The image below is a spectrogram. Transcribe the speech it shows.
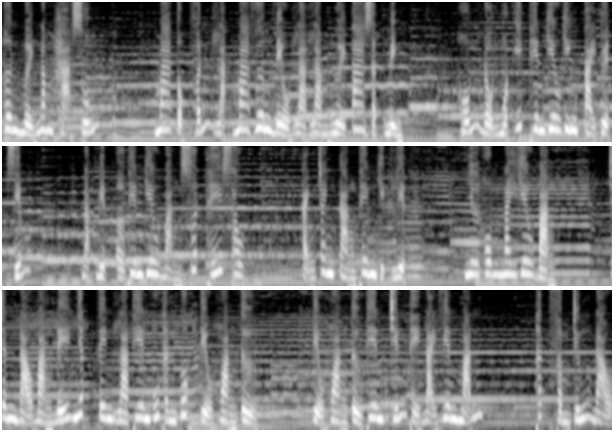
Hơn 10 năm hạ xuống. Ma tộc vẫn là ma vương đều là làm người ta giật mình. Hốn độn một ít thiên kiêu kinh tài tuyệt diễm. Đặc biệt ở thiên kiêu bảng suốt thế sau, Cạnh tranh càng thêm kịch liệt. Như hôm nay kiêu bảng, Chân đảo bảng đế nhất tên là Thiên Vũ Thần Quốc Tiểu Hoàng Tử. Tiểu hoàng tử thiên chiến thể đại viên mãn. Thất phẩm chứng đạo.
